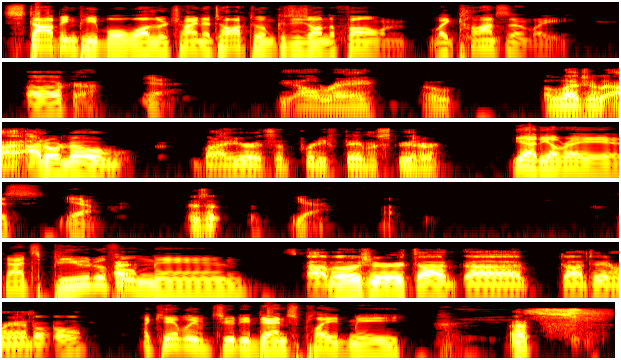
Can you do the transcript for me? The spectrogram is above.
stopping people while they're trying to talk to him because he's on the phone like constantly. Oh, okay. Yeah, The El Rey. Oh, allegedly. I, I don't know, but I hear it's a pretty famous theater. yeah. The El Rey is yeah Is it? yeah. That's beautiful, man. Scott Mosier, Don, uh, Dante and Randall. I can't believe Judi Dench played me. That's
